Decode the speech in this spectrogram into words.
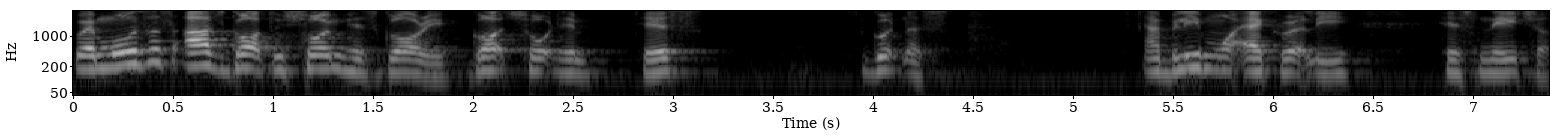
when Moses asked God to show him his glory, God showed him his goodness. I believe more accurately, his nature.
